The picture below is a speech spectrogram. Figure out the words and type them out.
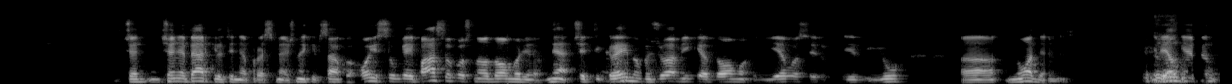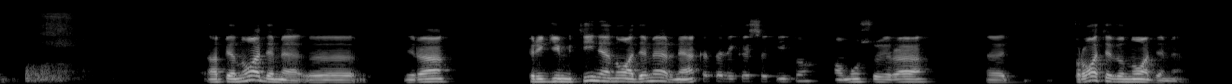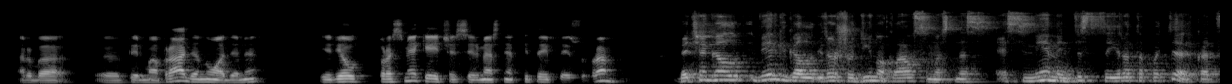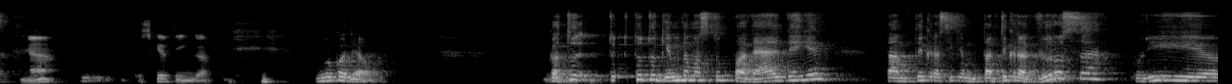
čia, čia neperkeltinė prasme, žinai, kaip sako, o jis ilgai pasakos nuo Adomo ir Jėvos. Ne, čia tikrai nuvažiuojam iki Adomo ir Jėvos ir, ir jų uh, nuodėmės. Ir vėlgi apie, apie nuodėmę uh, yra prigimtinė nuodėmė, ar ne, katalikai sakytų, o mūsų yra uh, protėvių nuodėmė arba pirmą pradę nuodėmė ir jau prasme keičiasi ir mes net kitaip tai suprantam. Bet čia gal vėlgi gal yra žodino klausimas, nes esmė mintis tai yra ta pati, kad... Ne, skirtinga. Nu kodėl? Kad tu, tu, tu, tu gimdamas, tu paveldėjai tam tikrą, sakykim, tam tikrą virusą, kurį,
